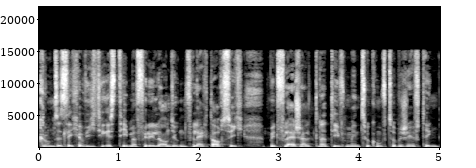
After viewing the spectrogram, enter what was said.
grundsätzlich ein wichtiges Thema für die Landjugend, vielleicht auch sich mit Fleischalternativen in Zukunft zu beschäftigen?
